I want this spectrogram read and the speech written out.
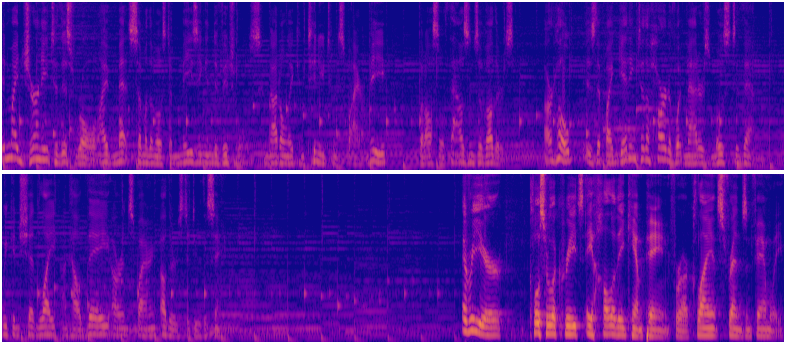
In my journey to this role, I've met some of the most amazing individuals who not only continue to inspire me, but also thousands of others our hope is that by getting to the heart of what matters most to them, we can shed light on how they are inspiring others to do the same. Every year, Closer Look creates a holiday campaign for our clients, friends, and family.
